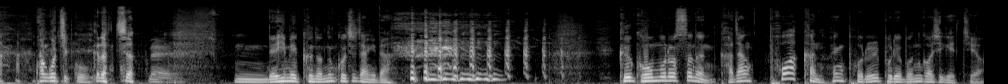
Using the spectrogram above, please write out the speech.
광고 찍고. 그렇죠. 네. 음, 내 힘의 근원은 고추장이다. 그 곰으로서는 가장 포악한 횡포를 부려본 것이겠지요.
